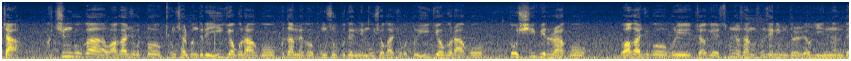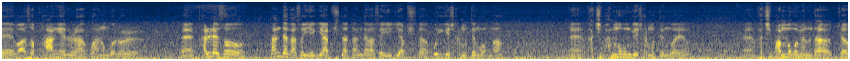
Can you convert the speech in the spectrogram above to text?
자, 그 친구가 와가지고 또 경찰분들이 이격을 하고 그 다음에 그 공수부대님 오셔가지고 또 이격을 하고 또 시비를 하고 와가지고 우리 저기 소녀상 선생님들 여기 있는데 와서 방해를 하고 하는 거를 예, 달래서 딴 데 가서 얘기합시다 딴 데 가서 얘기합시다 뭐 이게 잘못된 건가? 예, 같이 밥 먹은 게 잘못된 거예요? 예, 같이 밥 먹으면 다 저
